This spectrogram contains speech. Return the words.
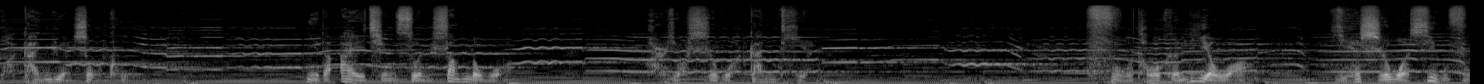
我甘愿受苦。你的爱情损伤了我，而又使我甘甜。斧头和猎网也使我幸福，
